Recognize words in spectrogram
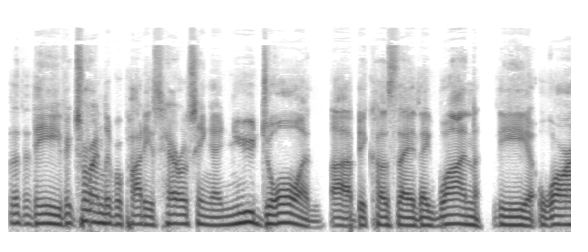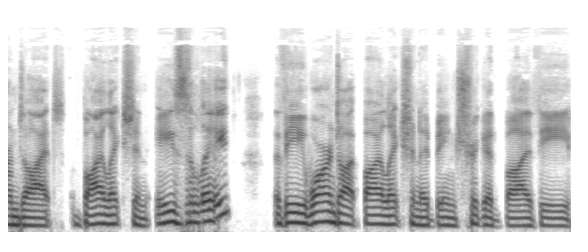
the, Victorian Liberal Party is heralding a new dawn uh, because they they won the Warrandyte by-election easily. The Warrandyte by-election had been triggered by the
